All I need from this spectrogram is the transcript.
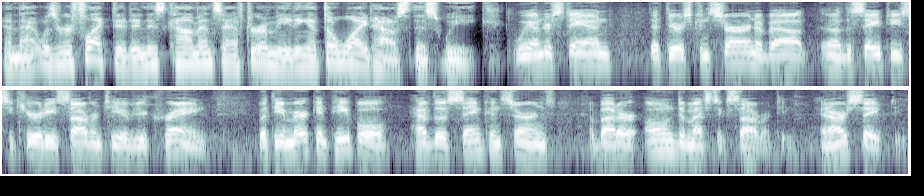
and that was reflected in his comments after a meeting at the White House this week. We understand that there's concern about uh, the safety, security, sovereignty of Ukraine, but the American people have those same concerns about our own domestic sovereignty and our safety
